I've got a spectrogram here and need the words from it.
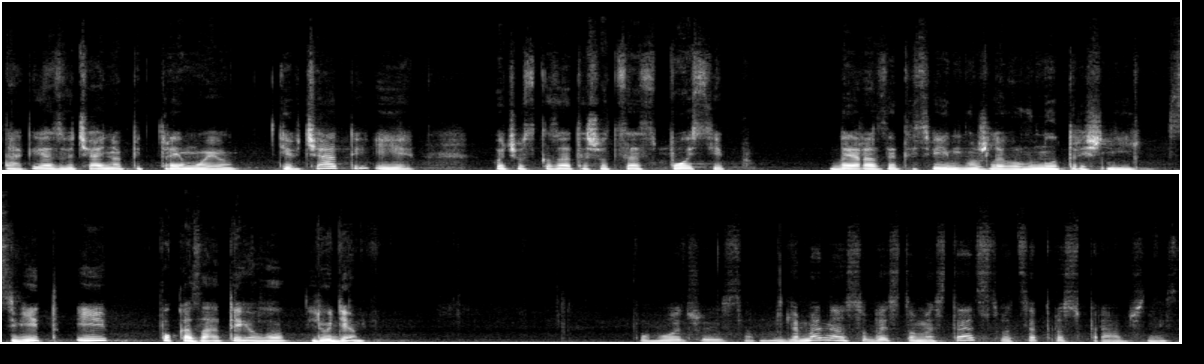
Так, я звичайно підтримую дівчат і хочу сказати, що це спосіб виразити свій, можливо, внутрішній світ і показати його людям. Погоджуюся. Для мене особисто мистецтво це про справжність,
